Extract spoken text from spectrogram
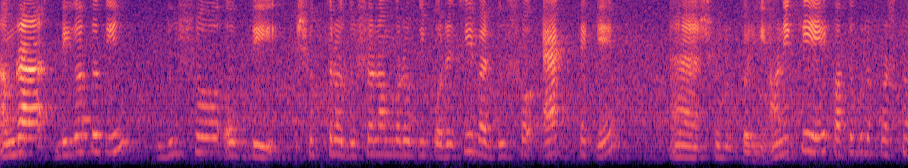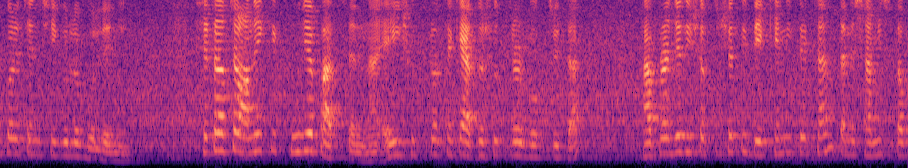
আমরা বিগত দিন দুশো অবধি, সূত্র দুশো নম্বর অবধি পড়েছি, এবার দুশো এক থেকে শুরু করি। অনেকে কতগুলো প্রশ্ন করেছেন সেগুলো বলে নিই সেটা হচ্ছে অনেকে খুঁজে পাচ্ছেন না এই সূত্র থেকে এত সূত্রের বক্তৃতা। আপনারা যদি সত্যি সত্যি দেখে নিতে চান, তাহলে স্বামী স্তব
